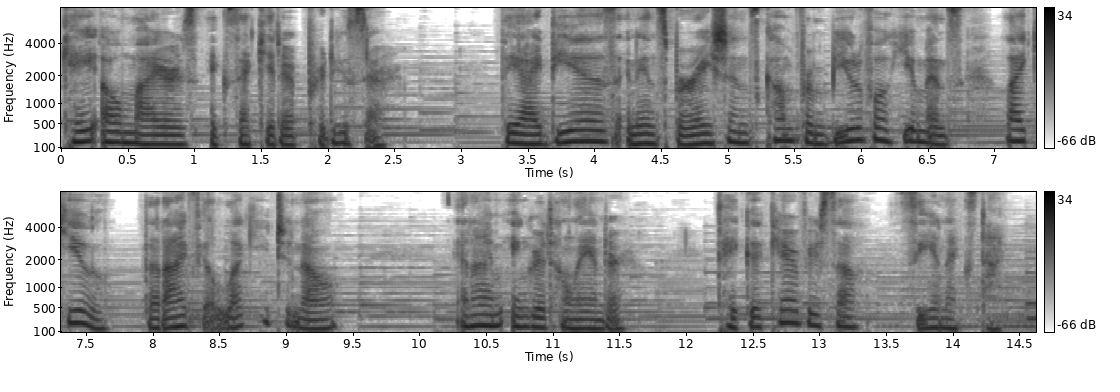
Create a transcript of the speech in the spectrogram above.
K.O. Myers, executive producer. The ideas and inspirations come from beautiful humans like you that I feel lucky to know. And I'm Ingrid Helander. Take good care of yourself. See you next time.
